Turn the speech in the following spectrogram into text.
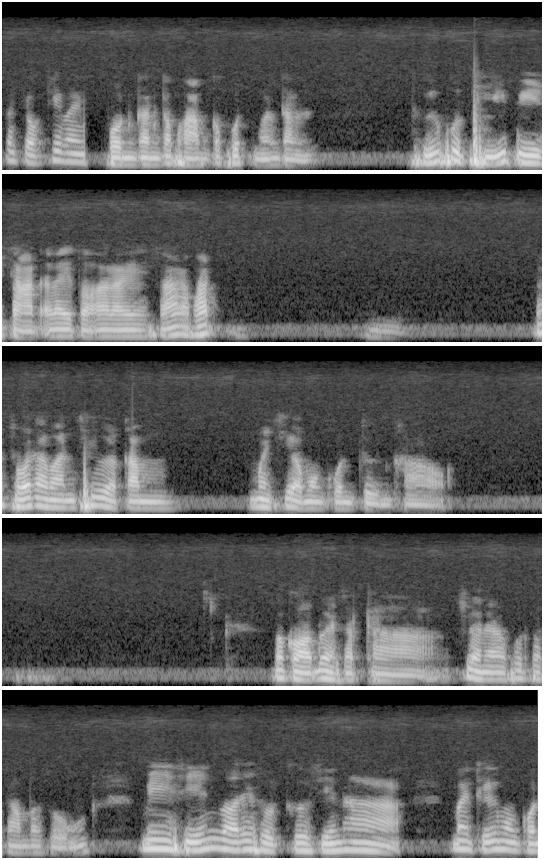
ก็จบที่ไม่ปนกันกับพามกับพุทธเหมือนกัน ถือพุทผีปีศาจอะไรต่ออะไร สารพัดพระโสดาบันเชื่อกรรม ไม่เชื่อมงคลตื่นข่าว ประกอบด้วยศรัทธา เชื่อในพระพุทธธรรมประสงค์ มีศีลบริสุทธิ์คือศีลห้า ไม่ถือมงคล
